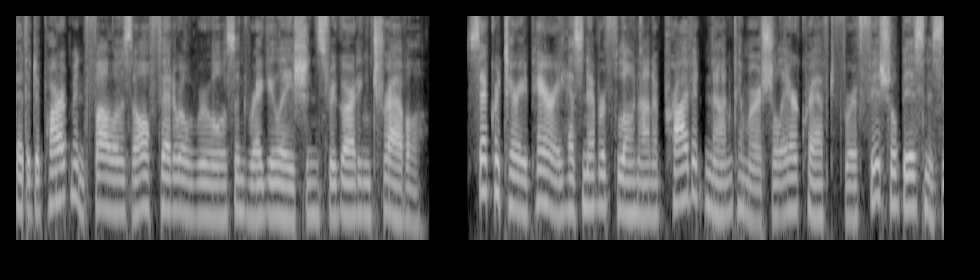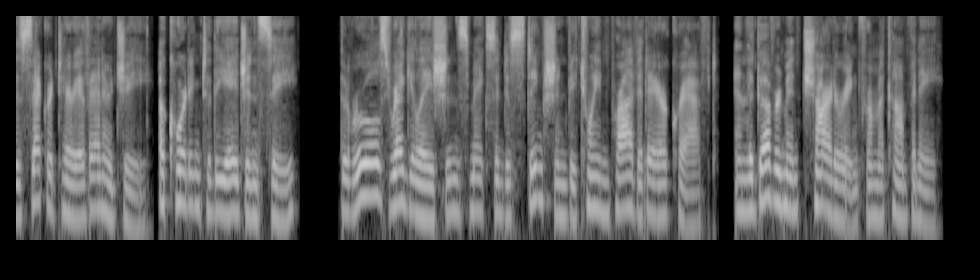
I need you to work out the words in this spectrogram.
that the department follows all federal rules and regulations regarding travel. Secretary Perry has never flown on a private non-commercial aircraft for official business as Secretary of Energy, according to the agency. The rules regulations makes a distinction between private aircraft and the government chartering from a company.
